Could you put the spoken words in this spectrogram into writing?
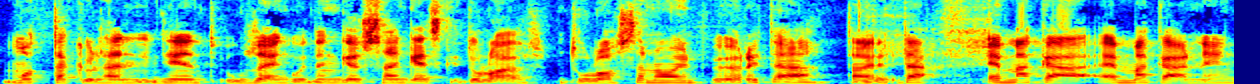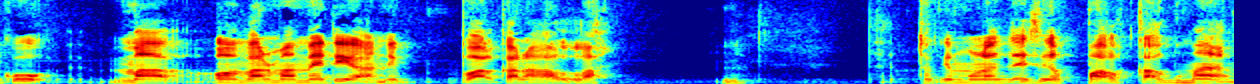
Mutta kyllähän siinä nyt usein kuitenkin jossain keskitulossa noin pyöritään. Tai että en mäkään, en mäkään niin kuin, mä oon varmaan mediaani palkan alla. Toki mulla ei sillä ole palkkaa, kun mä,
